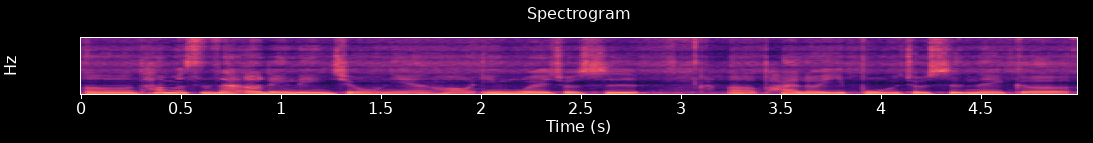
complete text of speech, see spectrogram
嗯、呃，他们是在二零零九年哈，因为就是呃拍了一部就是那个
